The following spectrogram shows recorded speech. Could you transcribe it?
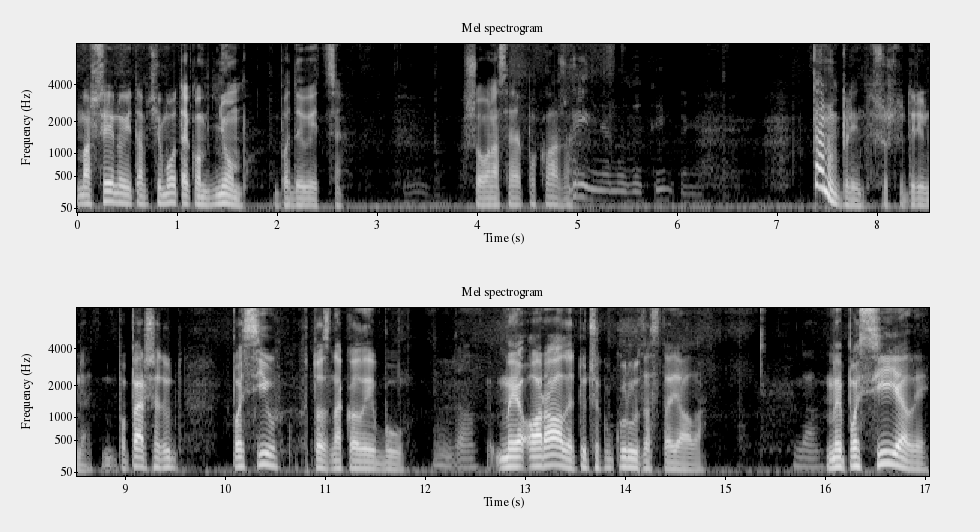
машиною там, чи мотиком днем подивитися. Що вона себе покаже. Рівняно за цим, конечно. Та ну блін, що ж тут рівняти. По-перше, тут посів, хто зна коли був. Да. Ми орали, тут ще кукуруза стояла. Да. Ми посіяли,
